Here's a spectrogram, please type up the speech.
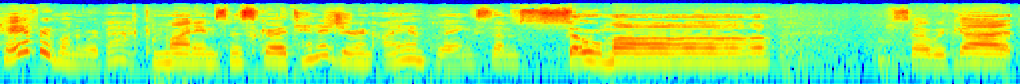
Hey everyone, we're back. My name's Miss Scarlet Tanager and I am playing some Soma. So we've got...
